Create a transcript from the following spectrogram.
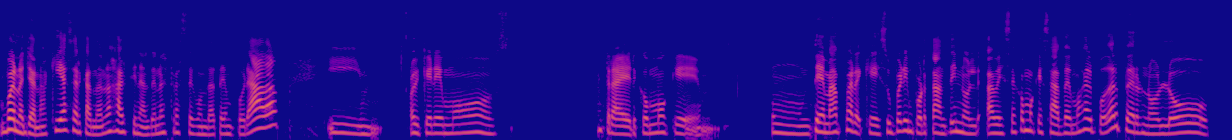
bueno, ya no, aquí acercándonos al final de nuestra segunda temporada y hoy queremos traer como que un tema para que es súper importante y no a veces como que sabemos el poder, pero no lo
